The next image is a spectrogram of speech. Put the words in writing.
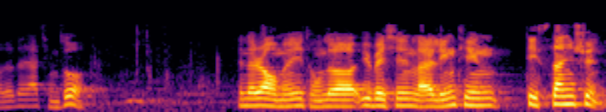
好的，大家请坐。现在让我们一同的预备心来聆听第三训。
